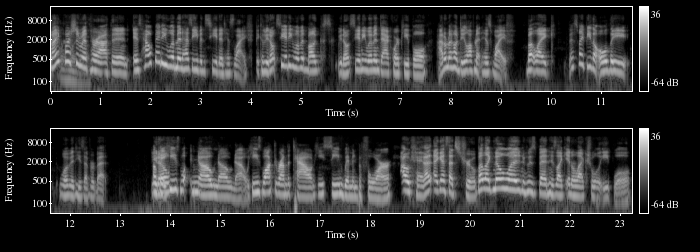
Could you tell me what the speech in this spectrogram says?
my my question with God. Hrathen is how many women has he even seen in his life? Because we don't see any women monks, we don't see any women Dakhor people. I don't know how Dilaf met his wife, but like this might be the only woman he's ever met. You okay, know? he's no, no, no. He's walked around the town. He's seen women before. Okay, that I guess that's true. But like no one who's been his like intellectual equal.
